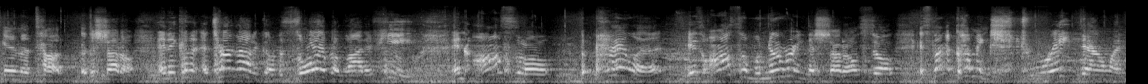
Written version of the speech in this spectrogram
from the skin of the, shuttle. And it, can, it turns out it can absorb a lot of heat. And also, the pilot is also maneuvering the shuttle, so it's not coming straight down like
